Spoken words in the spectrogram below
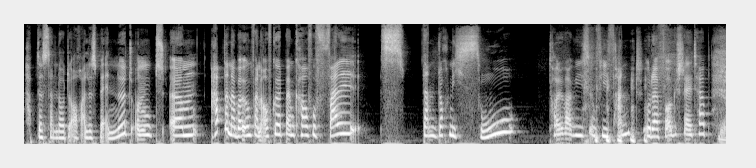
habe das dann dort auch alles beendet und ähm, habe dann aber irgendwann aufgehört beim Kaufhof, weil es dann doch nicht so toll war, wie ich es irgendwie fand oder vorgestellt habe. Ja.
